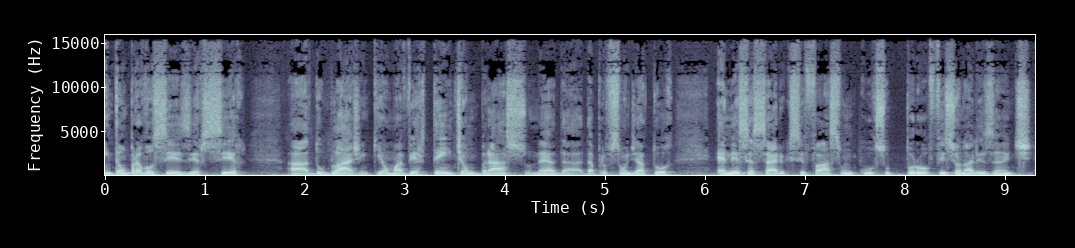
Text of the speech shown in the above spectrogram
Então, para você exercer a dublagem, que é uma vertente, é um braço né, da, da profissão de ator, é necessário que se faça um curso profissionalizante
